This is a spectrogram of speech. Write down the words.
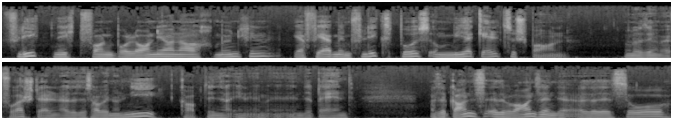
fliegt nicht von Bologna nach München, er fährt mit dem Flixbus, um mir Geld zu sparen. Muss ich mir mal vorstellen. Also das habe ich noch nie gehabt in, in, in der Band. Also ganz also Wahnsinn. Also so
